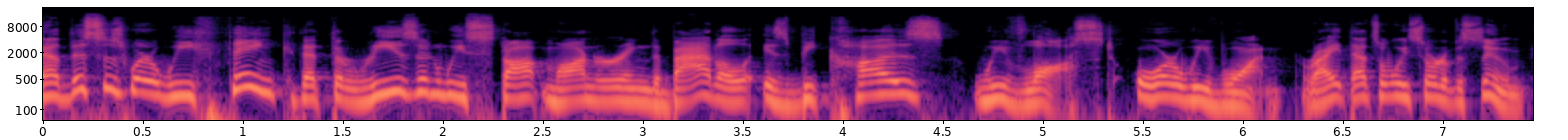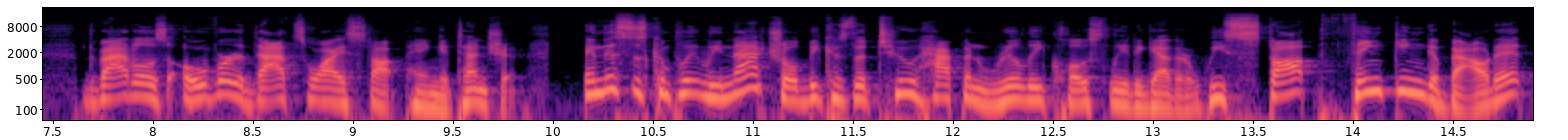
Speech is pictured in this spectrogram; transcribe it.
Now, this is where we think that the reason we stop monitoring the battle is because we've lost or we've won, right? That's what we sort of assume. The battle is over. That's why I stop paying attention. And this is completely natural because the two happen really closely together. We stop thinking about it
